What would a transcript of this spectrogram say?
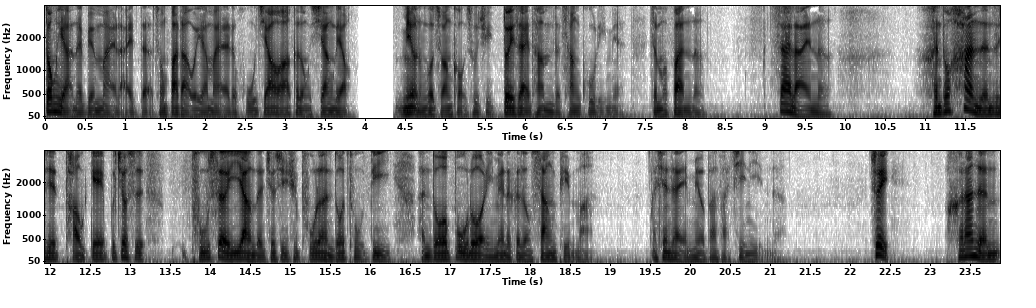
东亚那边买来的，从巴达维亚买来的胡椒啊，各种香料，没有能够转口出去，堆在他们的仓库里面，怎么办呢？再来呢，很多汉人这些逃给不就是铺设一样的，就是去铺了很多土地、很多部落里面的各种商品嘛？那现在也没有办法经营了，所以。荷兰人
